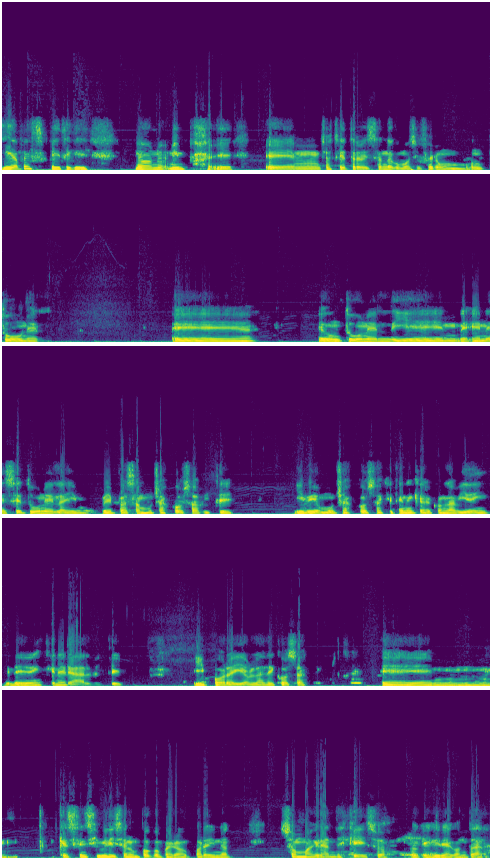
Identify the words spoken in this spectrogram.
Y a veces, viste que. No, no, eh, em, yo estoy atravesando como si fuera un, túnel. Eh, es un túnel y en, ese túnel ahí me pasan muchas cosas, ¿viste? Y veo muchas cosas que tienen que ver con la vida en, general, ¿viste? Y por ahí hablas de cosas em, que sensibilizan un poco, pero por ahí no son más grandes que eso, lo que quería contar.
